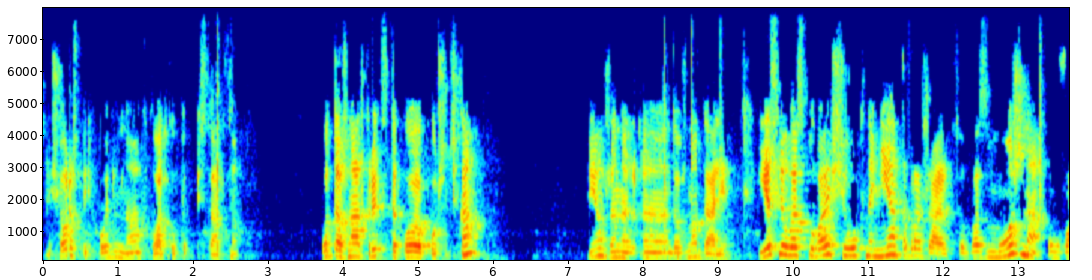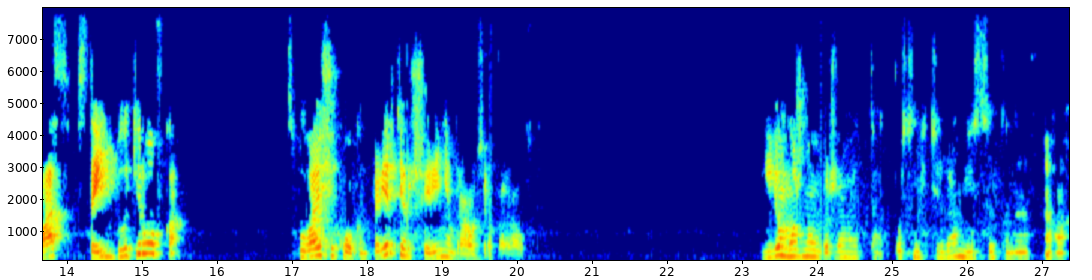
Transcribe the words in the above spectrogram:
Еще раз переходим на вкладку «Подписаться». Вот должна открыться такое окошечко и уже э, должно далее. Если у вас всплывающие окна не отображаются, возможно, у вас стоит блокировка всплывающих окон. Проверьте расширение браузера, пожалуйста. Ее можно убрать. Так, постинги Telegram есть ссылка на... Ага.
